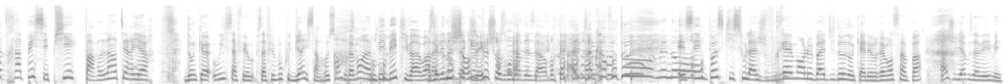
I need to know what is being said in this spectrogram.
attraper ses pieds par l'intérieur. Donc euh, oui, ça fait ça fait beaucoup de bien et ça ressemble vraiment à un bébé qui va avoir Vous la avez quelque chose, Romain Desarbres. Ah, il vous a pris en photo Mais non Et c'est une pose qui soulage vraiment le bas du dos, donc elle est vraiment sympa. Ah Julia, vous avez aimé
